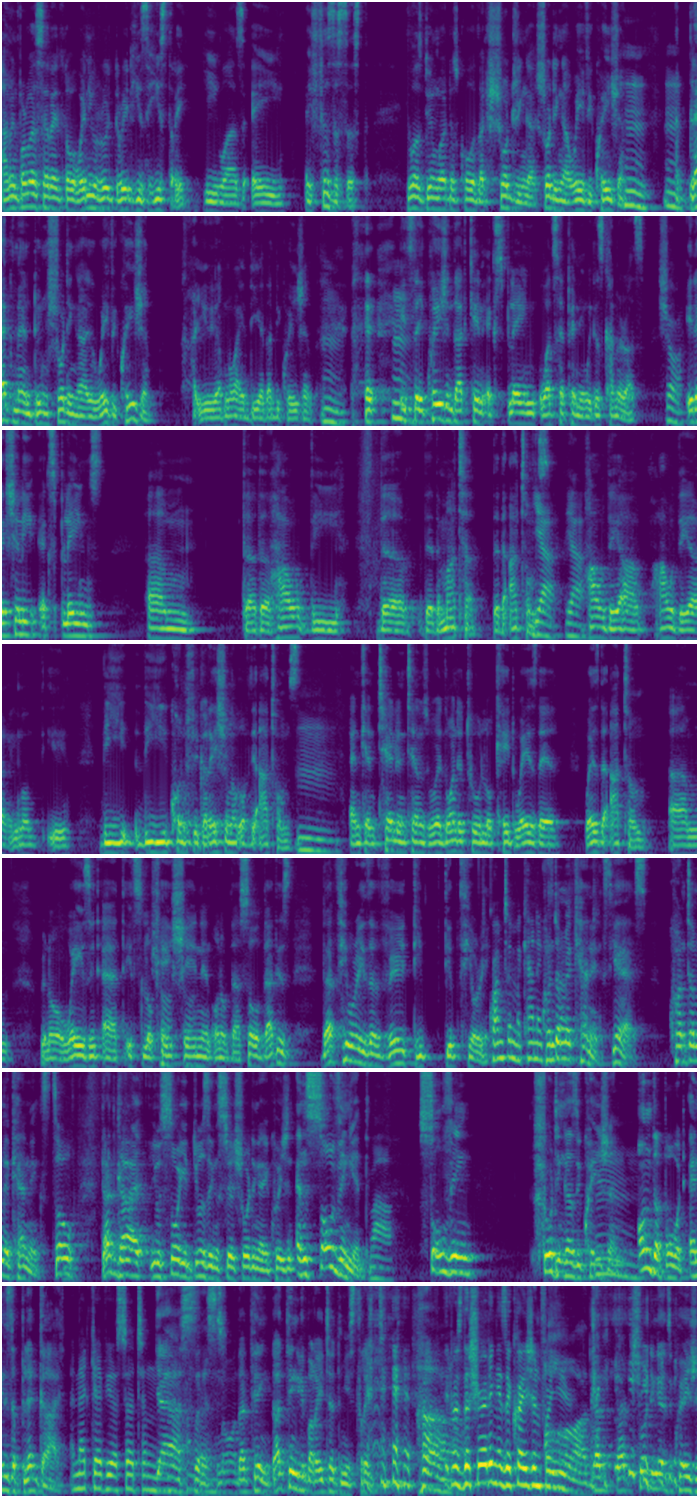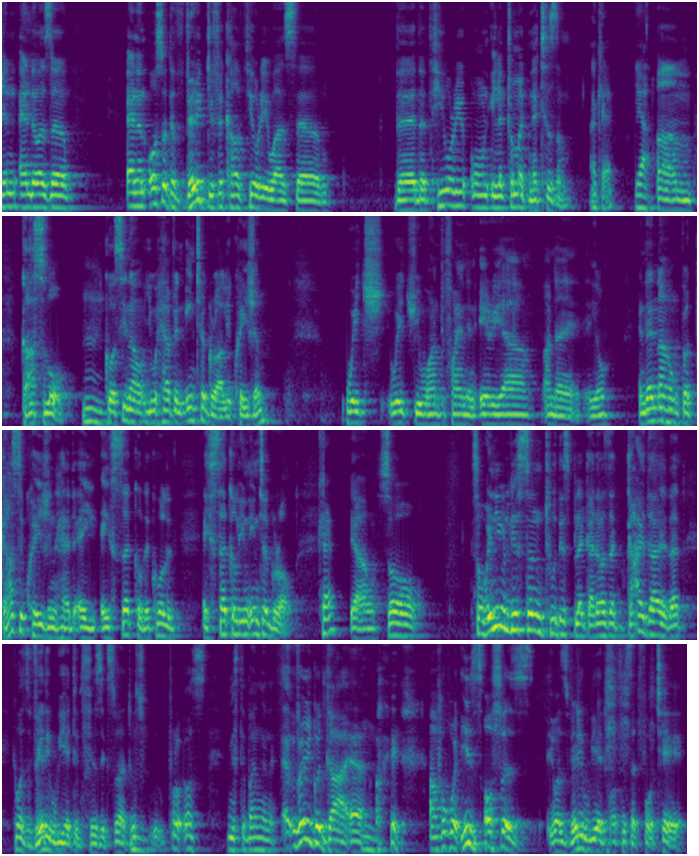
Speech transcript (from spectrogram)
I mean, Professor Siretlo, when you read, read his history, he was a, a physicist. He was doing what was called like Schrodinger, Schrodinger wave equation. A black man doing Schrodinger wave equation. You have no idea that equation. it's the equation that can explain what's happening with these cameras. Sure. It actually explains um, the the how the the the, the matter, the, the atoms, Yeah, yeah. how they are, how they are, you know, the the, the configuration of the atoms, Mm. And can tell in terms where they wanted to locate where's the where's the atom, um, you know, where is it at, its location, and all of that. So that is that theory is a very deep deep theory. Quantum mechanics. Quantum stuff. mechanics, yes. Quantum mechanics. So that guy, you saw it using Schrodinger equation and solving it. Wow. Solving Schrodinger's equation Hmm. on the board, and he's a black guy. And that gave you a certain. Yes, yes, no, that thing, that thing liberated me straight. It was the Schrodinger's equation for you. Oh, that, that Schrodinger's equation, and there was a, and then also the very difficult theory was um, the the theory on electromagnetism. Okay. Yeah. um, gas law because you know you have an integral equation which which you want to find an area under you know and then now mm. the gas equation had a, a circle they call it a circle in integral. Okay. yeah so so when you listen to this black guy there was a guy there that he was very weird in physics. So mm. it was, it was mr bangan a very good guy uh, i forgot his office. It was very weird office at Fort Hare.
